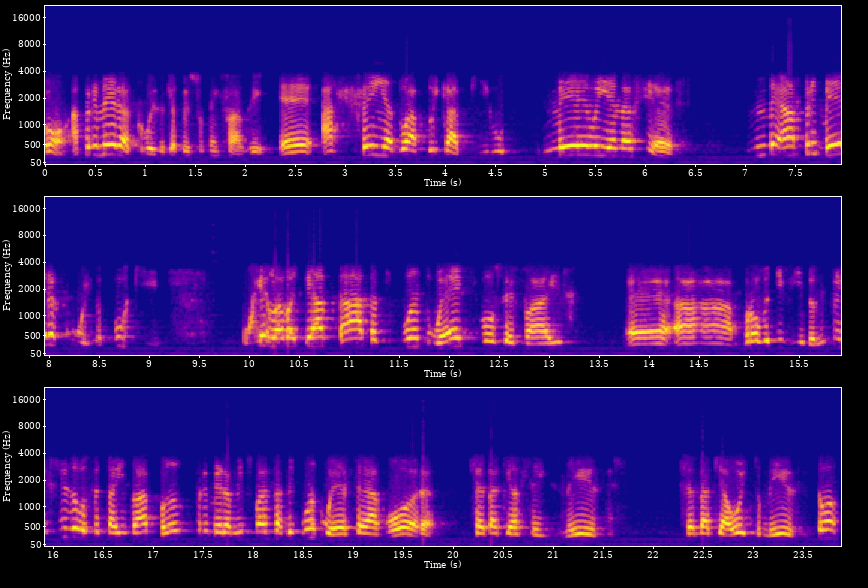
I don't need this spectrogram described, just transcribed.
Bom, a primeira coisa que a pessoa tem que fazer é a senha do aplicativo Meu INSS. A primeira coisa. Por quê? Porque lá vai ter a data de quando é que você faz é, a prova de vida. Não precisa você estar tá indo a banco, primeiramente, para saber quando é, se é agora, se é daqui a seis meses, se é daqui a oito meses. Então,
